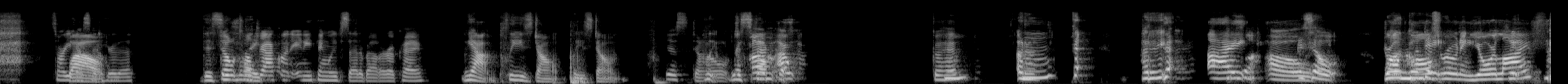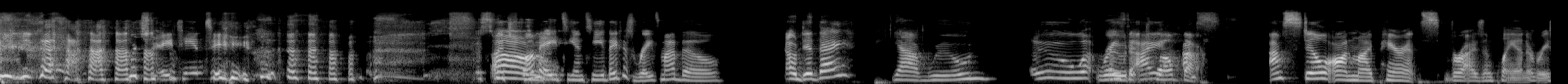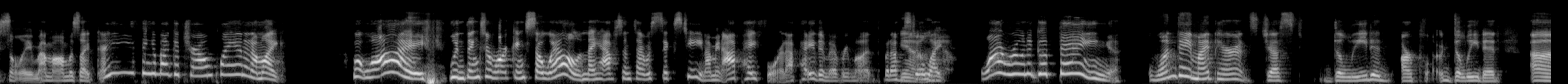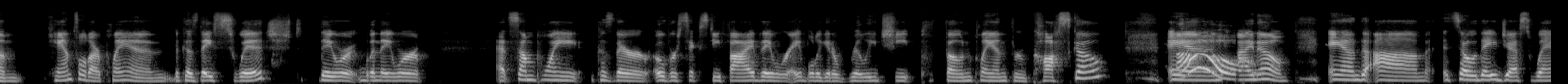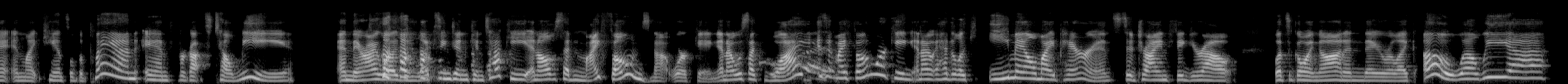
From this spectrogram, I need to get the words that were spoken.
Sorry, you guys to hear this. This Don't tell like, Jacqueline anything we've said about her. Okay, Yeah, please don't. Please don't. just don't. respect Um. I- go ahead. Hmm? Oh, no. Hmm? How did I oh so drop well, calls ruining your life. Switch to AT and T. Switch Um, from AT and T. They just raised my bill. Oh, did they? Yeah, rude. Ooh, rude. I, 12 I'm. I'm still on my parents' Verizon plan. And recently my mom was like, Are you thinking about get your own plan? And I'm like, But why? When things are working so well and they have since I was 16. I mean, I pay for it. I pay them every month, but I'm Yeah. still like, why ruin a good thing? One day, my parents just deleted our pl- deleted, um, canceled our plan because they switched. They were when they were at some point because they're over 65 they were able to get a really cheap phone plan through costco. And Oh. i know. And um so they just went and like canceled the plan and forgot to tell me. And there i was in lexington kentucky and all of a sudden my phone's not working. And i was like why isn't my phone working? And i had to like email my parents to try and figure out what's going on. And they were like oh well we uh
